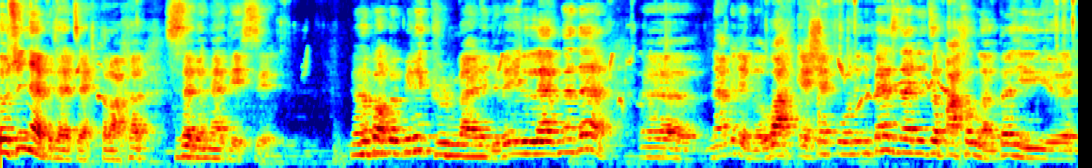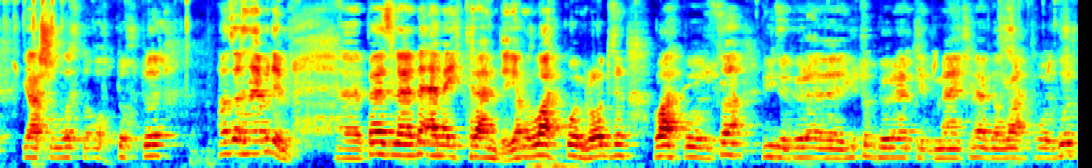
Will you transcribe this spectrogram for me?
özü nə biləcəkdir axı sizə də nə desin? Yəni bax belə gülməlidir. Ellərinə də ə, nə bilim, Allah qəşəng qoyulur. Bəziləri necə baxırlar da, e, yaşıllıqdır, otluqdur. Ancaq nə bilim, bəziləri də əmək itirəndir. Yəni like qoymur. O bizim like qoyulsa, video görə, ə, YouTube görər ki, mənkilər də like qoyulur,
